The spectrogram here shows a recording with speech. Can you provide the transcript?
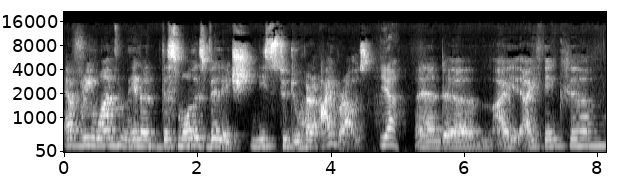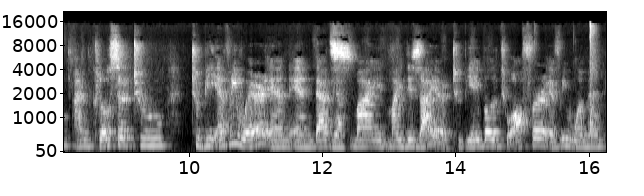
everyone in a, the smallest village needs to do her eyebrows. Yeah. And um, I I think um, I'm closer to to be everywhere and and that's yeah. my my desire to be able to offer every woman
